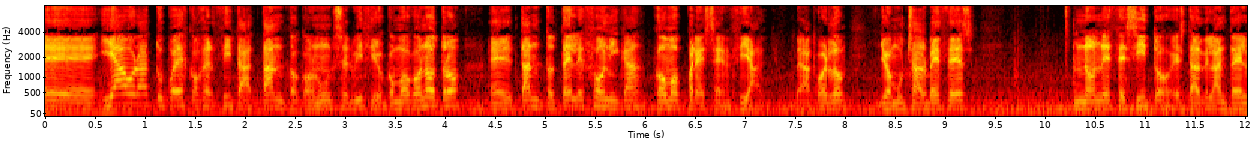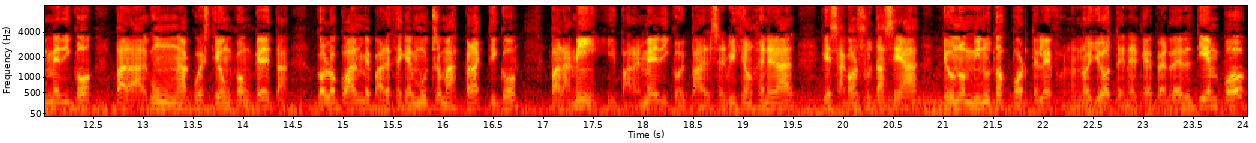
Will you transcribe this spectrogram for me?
Eh, y ahora tú puedes coger cita tanto con un servicio como con otro, eh, tanto telefónica como presencial. ¿De acuerdo? Yo muchas veces no necesito estar delante del médico para alguna cuestión concreta, con lo cual me parece que es mucho más práctico para mí y para el médico y para el servicio en general que esa consulta sea de unos minutos por teléfono, no yo tener que perder el tiempo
